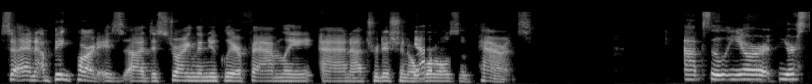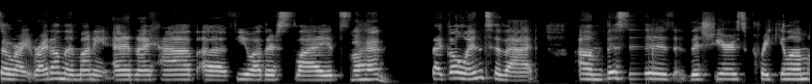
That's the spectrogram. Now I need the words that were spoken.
So, and a big part is uh, destroying the nuclear family and uh, traditional roles of parents. Absolutely. You're you're so right. Right on the money. And I have a few other slides. Go ahead. That go into that. Um, this is this year's curriculum,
